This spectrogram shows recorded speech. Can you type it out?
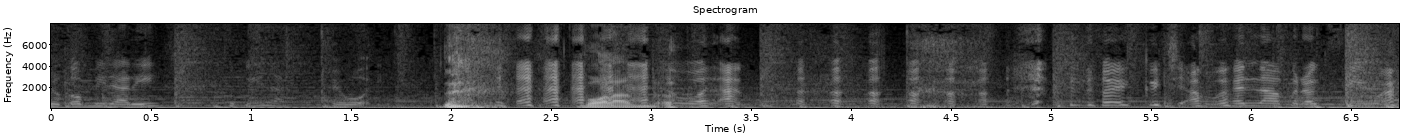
Yo con mi nariz estúpida me voy volando. volando. Nos escuchamos en la próxima.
